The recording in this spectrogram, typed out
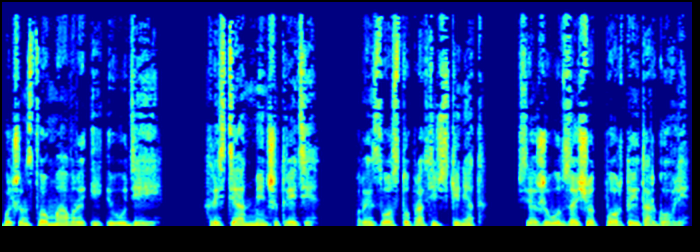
большинство мавры и иудеи. Христиан меньше трети, производства практически нет. Все живут за счет порта и торговли.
